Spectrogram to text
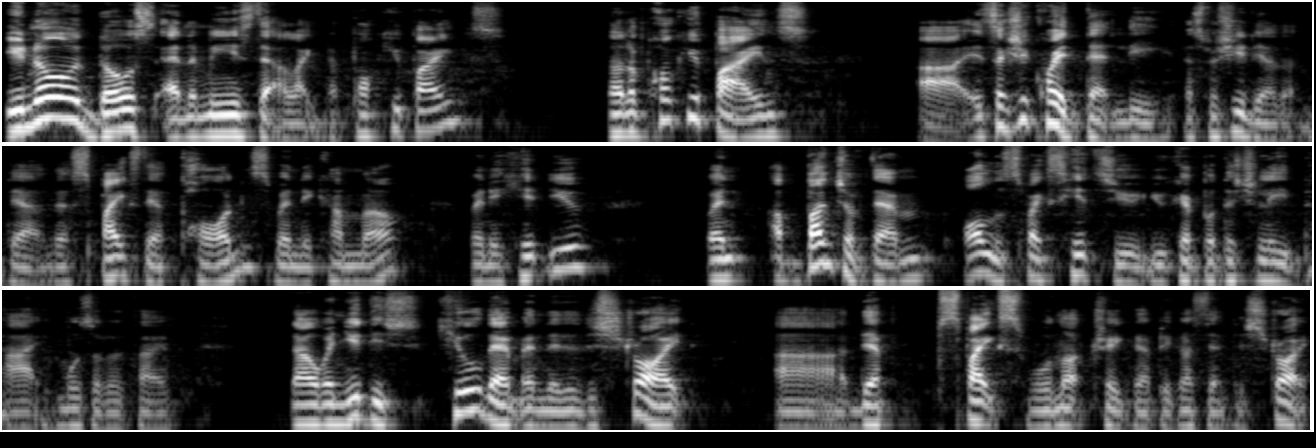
you know those enemies that are like the porcupines? Now the porcupines uh, it's actually quite deadly especially their, their, their spikes their thorns when they come out when they hit you. When a bunch of them all the spikes hits you you can potentially die most of the time. Now when you kill them and they're destroyed uh, their spikes will not trigger because they're destroyed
